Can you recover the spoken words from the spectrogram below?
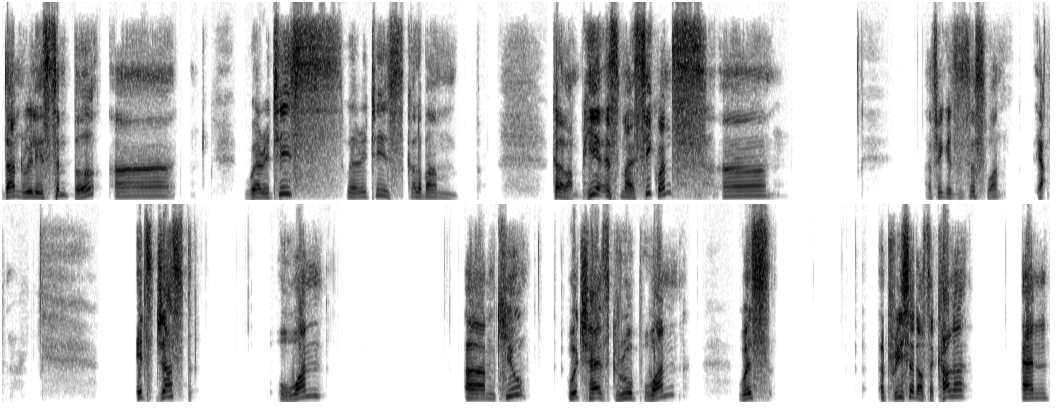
done really simple. Uh, where it is, where it is, color bump. Here is my sequence. Uh, I think it's this one. Yeah. It's just one um, cue which has group one with a preset of the color and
